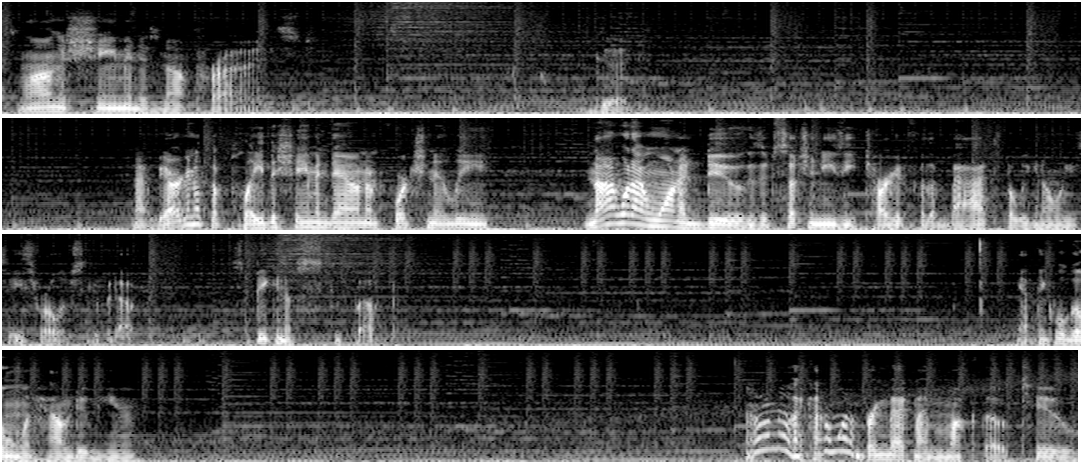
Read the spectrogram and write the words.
As long as Shaymin is not prized. Good. Alright, we are going to have to play the Shaymin down, unfortunately. Not what I want to do, because it's such an easy target for the bats, but we can always Acerola scoop it up. Speaking of scoop up. Yeah, I think we'll go in with Houndoom here. I don't know, I kind of want to bring back my Muk, though, too.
